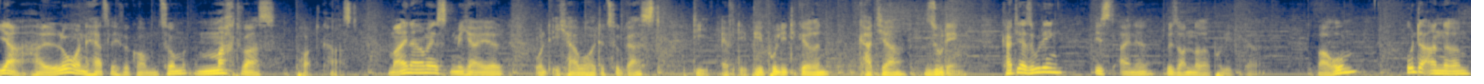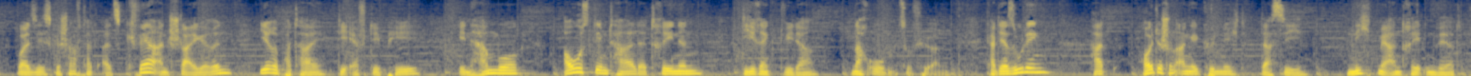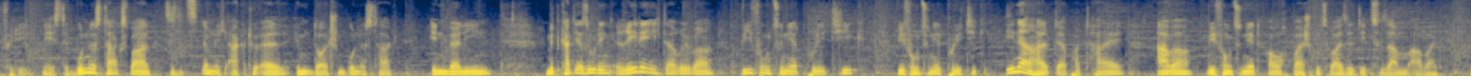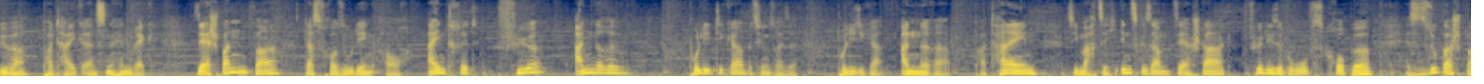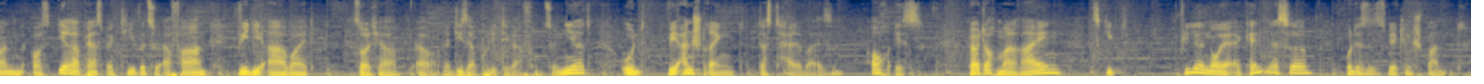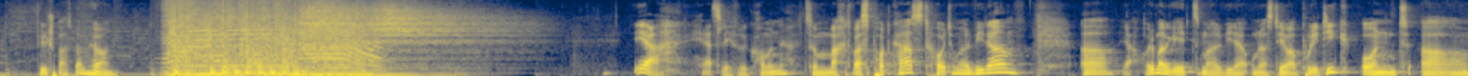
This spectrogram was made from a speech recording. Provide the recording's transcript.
Ja, hallo und herzlich willkommen zum Macht was Podcast. Mein Name ist Michael und ich habe heute zu Gast die FDP-Politikerin Katja Suding. Katja Suding ist eine besondere Politikerin. Warum? Unter anderem, weil sie es geschafft hat, als Queransteigerin ihre Partei, die FDP, in Hamburg aus dem Tal der Tränen direkt wieder nach oben zu führen. Katja Suding hat heute schon angekündigt, dass sie nicht mehr antreten wird für die nächste Bundestagswahl. Sie sitzt nämlich aktuell im Deutschen Bundestag in Berlin. Mit Katja Suding rede ich darüber, wie funktioniert Politik, wie funktioniert Politik innerhalb der Partei, aber wie funktioniert auch beispielsweise die Zusammenarbeit über Parteigrenzen hinweg. Sehr spannend war, dass Frau Suding auch eintritt für andere Politiker bzw. Politiker anderer Parteien. Sie macht sich insgesamt sehr stark für diese Berufsgruppe. Es ist super spannend, aus ihrer Perspektive zu erfahren, wie die Arbeit solcher äh, dieser Politiker funktioniert und wie anstrengend das teilweise auch ist. Hört doch mal rein. Es gibt viele neue Erkenntnisse und es ist wirklich spannend. Viel Spaß beim Hören. Ja, herzlich willkommen zum Macht was Podcast. Heute mal wieder. Äh, ja, heute mal geht es mal wieder um das Thema Politik und äh,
